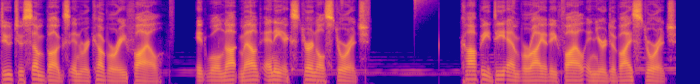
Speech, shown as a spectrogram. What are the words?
Due to some bugs in recovery file, it will not mount any external storage. Copy DM variety file in your device storage.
